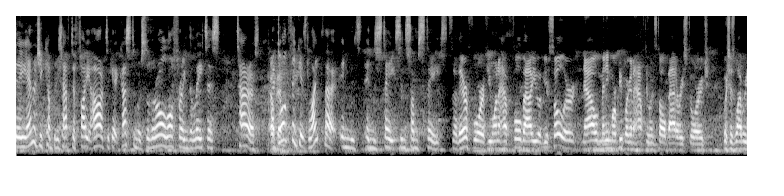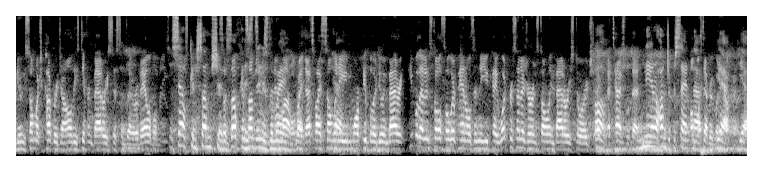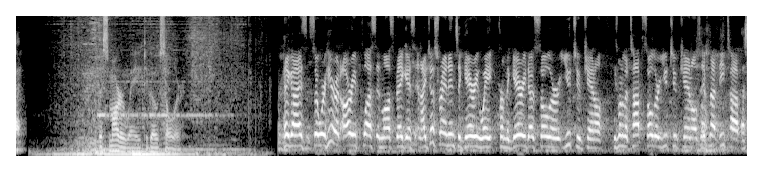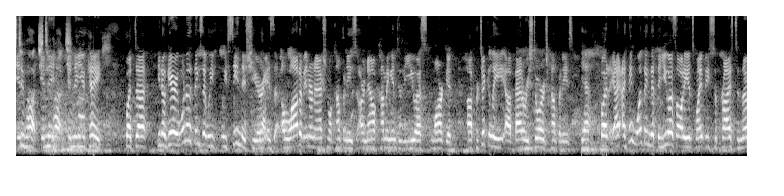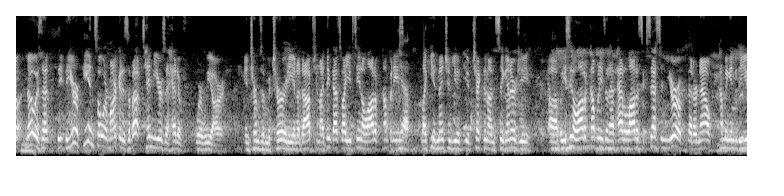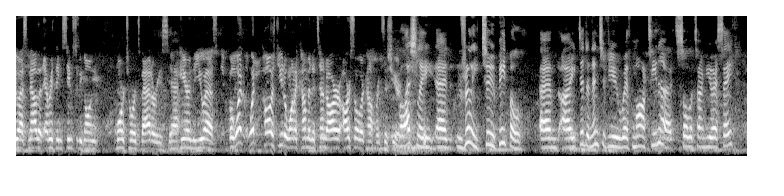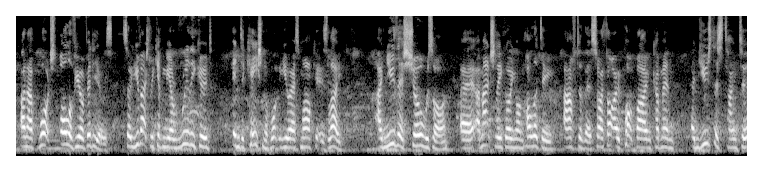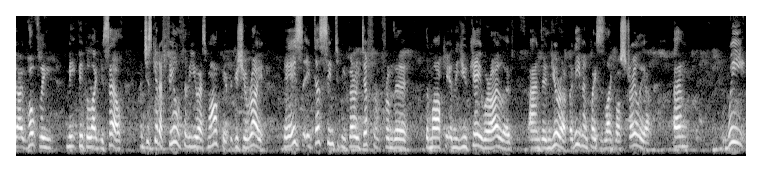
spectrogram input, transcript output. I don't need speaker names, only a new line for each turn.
the energy companies have to fight hard to get customers, so they're all offering the latest tariffs. I don't think it's like that in the, in the states, in some states.
So therefore, if you want to have full value of your solar, now many more people are going to have to install battery storage, which is why we're doing so much coverage on all these different battery systems that are available.
So self-consumption.
So self-consumption is the, new
way.
model, right? That's why so many
Yeah.
more people are doing battery. People that install solar panels in the UK, what percentage are installing battery storage
Oh.
attached with that?
Near 100% now.
Almost everybody,
Yeah,
okay.
yeah.
The smarter way to go solar.
Hey guys, so we're here at RE Plus in Las Vegas, and I just ran into Gary Waite from the Gary Does Solar YouTube channel. He's one of the top solar YouTube channels, if not the top.
That's
in,
too much,
in
too
the,
much.
in the UK. But uh, you know, Gary, one of the things that we've we've seen this year
Yeah.
is a lot of international companies are now coming into the U.S. market, uh, particularly uh, battery storage companies.
Yeah.
But I, I think one thing that the U.S. audience might be surprised to know, know is that the, the European solar market is about 10 years ahead of where we are in terms of maturity and adoption. I think that's why you've seen a lot of companies,
Yeah.
like you had mentioned, you you checked in on Sigenergy. Uh, but you've seen a lot of companies that have had a lot of success in Europe that are now coming into the U.S. now that everything seems to be going more towards batteries
Yeah.
here in the U.S. But what, what caused you to want to come and attend our, our solar conference this year?
Well, actually, uh, it was really two people. Um, I did an interview with Martina at Solar Time USA, and I've watched all of your videos. So you've actually given me a really good indication of what the US market is like. I knew this show was on. Uh, I'm actually going on holiday after this, so I thought I'd pop by and come in and use this time to uh, hopefully meet people like yourself and just get a feel for the US market because you're right. It is. It does seem to be very different from the the market in the UK where I live and in Europe and even places like Australia. Um, we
